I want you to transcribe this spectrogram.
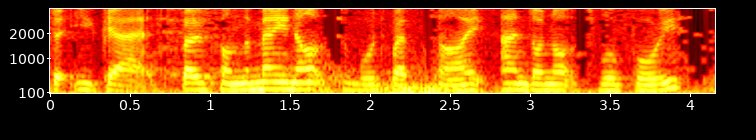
that you get, both on the main Arts Award website and on Arts Award Voice.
